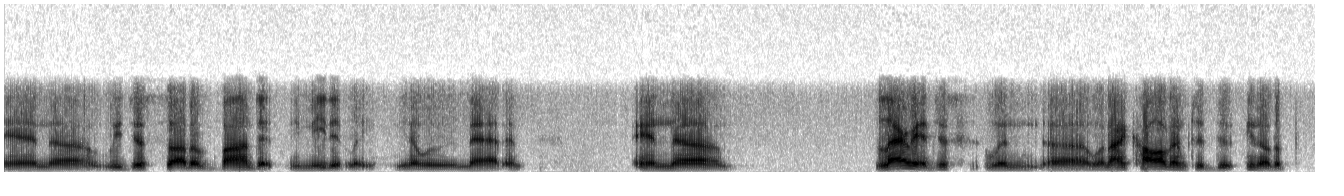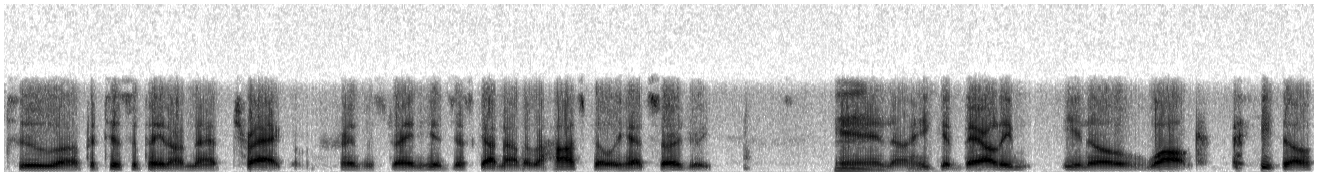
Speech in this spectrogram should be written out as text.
and uh, we just sort of bonded immediately. You know, when we met, and and um, Larry had just when uh, when I called him to do, you know, to to uh, participate on that track, Friends and Strange. He had just gotten out of the hospital. He had surgery, mm. and uh, he could barely, you know, walk. you know,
